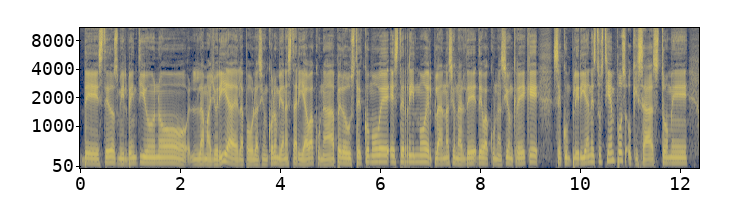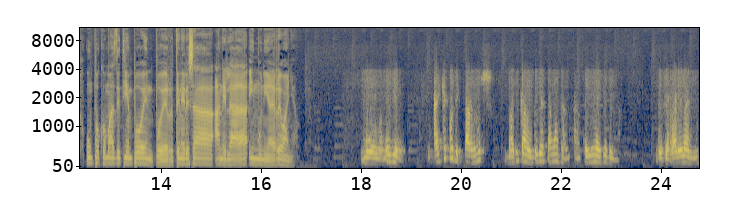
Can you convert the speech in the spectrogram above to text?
de este 2021 la mayoría de la población colombiana estaría vacunada, pero ¿usted cómo ve este ritmo del Plan Nacional de, Vacunación? ¿Cree que se cumplirían estos tiempos o quizás tome un poco más de tiempo en poder tener esa anhelada inmunidad de rebaño? Bueno, muy bien. Hay que proyectarnos, básicamente ya estamos a, seis meses de, de cerrar el año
